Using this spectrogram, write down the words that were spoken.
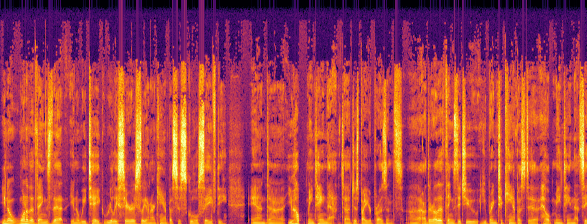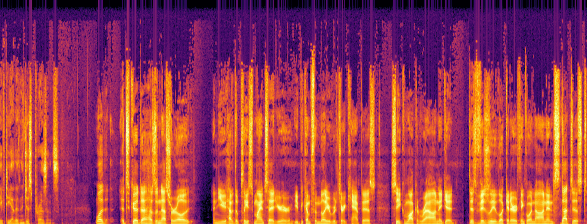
You know, one of the things that you know we take really seriously on our campus is school safety, and uh, you help maintain that uh, just by your presence. Uh, are there other things that you you bring to campus to help maintain that safety other than just presence? Well, it's good as an SRO, and you have the police mindset. You're you become familiar with your campus, so you can walk around and get just visually look at everything going on. And it's not just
